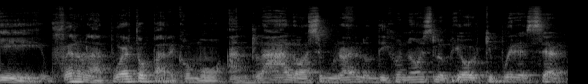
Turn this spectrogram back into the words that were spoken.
Y fueron al puerto para como anclarlo, asegurarlo. Dijo, no es lo peor que puede ser,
